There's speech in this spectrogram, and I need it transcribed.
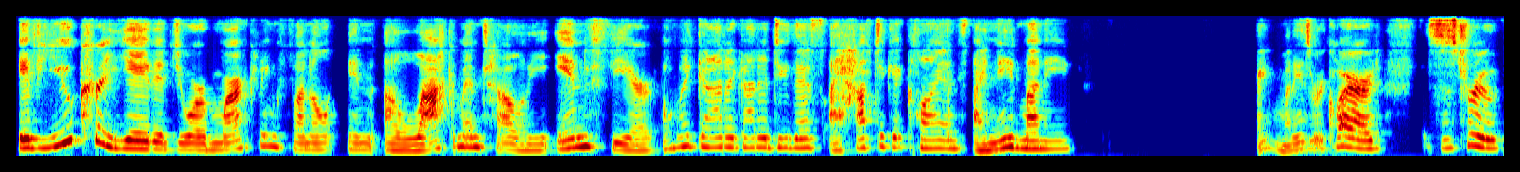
If you created your marketing funnel in a lack mentality, in fear, oh my God, I got to do this. I have to get clients. I need money. Right? Money's required. This is true.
